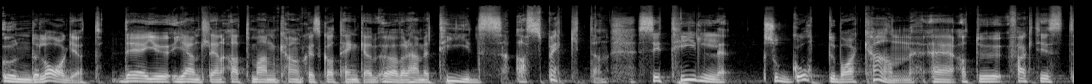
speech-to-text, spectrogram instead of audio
underlaget, det är ju egentligen att man kanske ska tänka över det här med tidsaspekten. Se till så gott du bara kan eh, att du faktiskt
